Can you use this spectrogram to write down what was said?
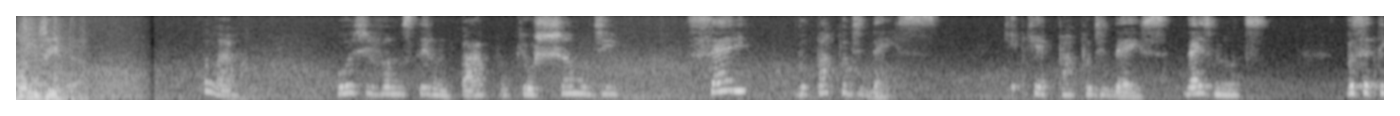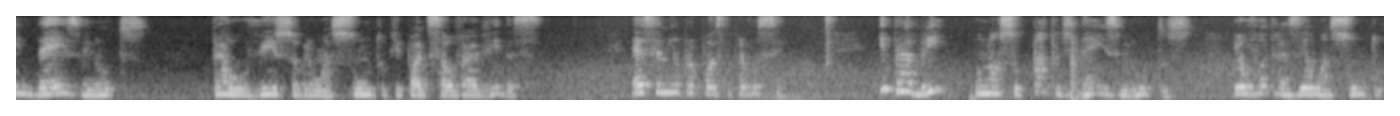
Convida. Olá. Hoje vamos ter um papo que eu chamo de série do Papo de 10. O que, que é Papo de 10? 10 minutos. Você tem 10 minutos para ouvir sobre um assunto que pode salvar vidas? Essa é a minha proposta para você. E para abrir o nosso papo de 10 minutos, eu vou trazer um assunto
